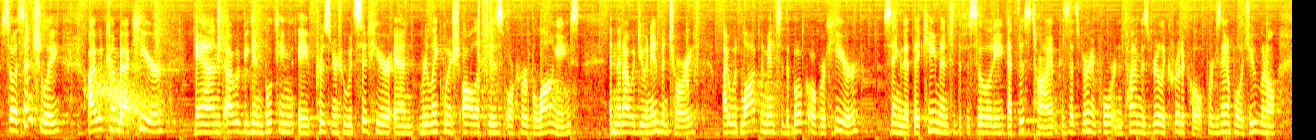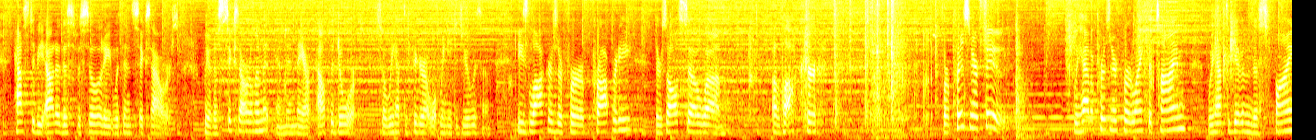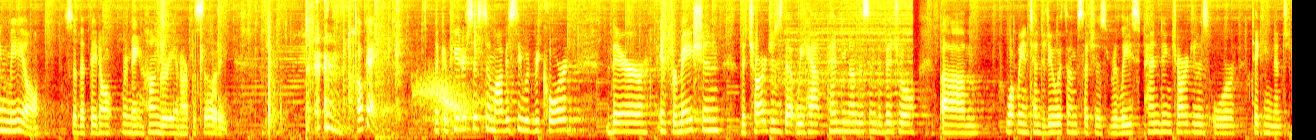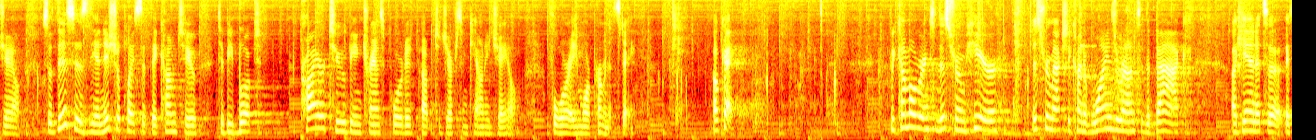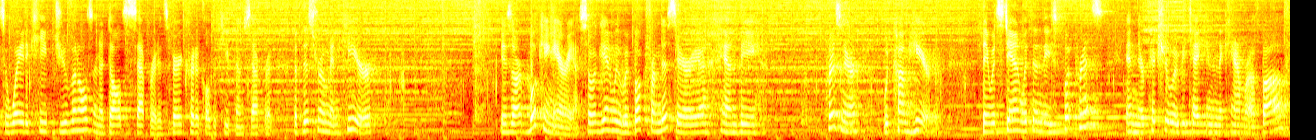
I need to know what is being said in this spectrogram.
So essentially, I would come back here and I would begin booking a prisoner who would sit here and relinquish all of his or her belongings, and then I would do an inventory. I would log them into the book over here, saying that they came into the facility at this time, because that's very important. Time is really critical. For example, a juvenile has to be out of this facility within six hours. We have a six hour limit, and then they are out the door. So we have to figure out what we need to do with them. These lockers are for property. There's also um, a locker for prisoner food. We have a prisoner for a length of time. We have to give them this fine meal so that they don't remain hungry in our facility. okay, the computer system obviously would record their information, the charges that we have pending on this individual, um, what we intend to do with them, such as release pending charges or taking them to jail. So this is the initial place that they come to to be booked prior to being transported up to Jefferson County Jail for a more permanent stay. Okay. If we come over into this room here, this room actually kind of winds around to the back. Again, it's a, it's a way to keep juveniles and adults separate. It's very critical to keep them separate. But this room in here is our booking area. So again, we would book from this area and the prisoner would come here. They would stand within these footprints and their picture would be taken in the camera above.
